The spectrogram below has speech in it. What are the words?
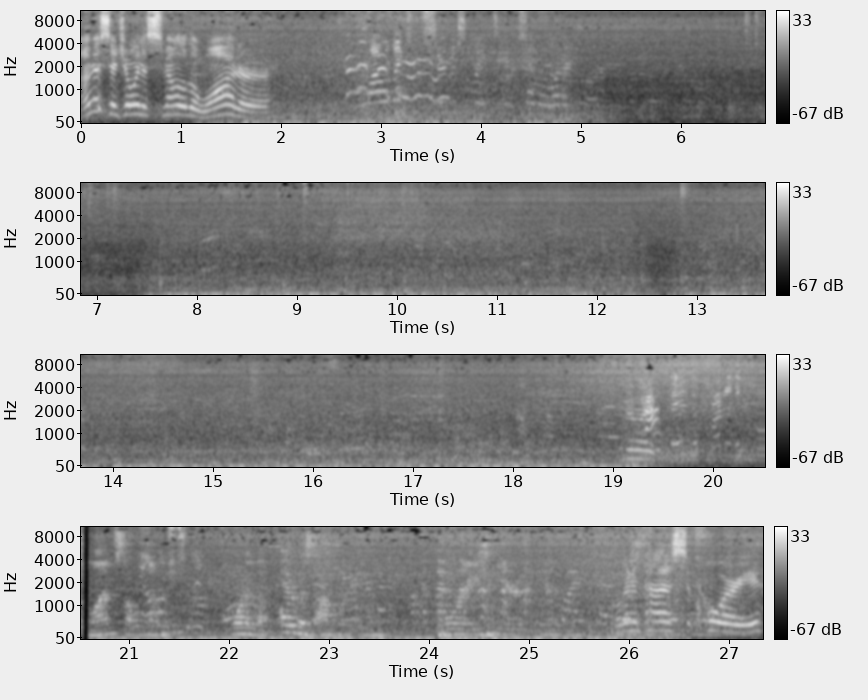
I'm just enjoying the smell of the water. Well, I would like some service on my team to the water. They're like, Cafe in the front of the car. Limestone We Company, almost to the one of the oldest operating quarries here in gonna quarry.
